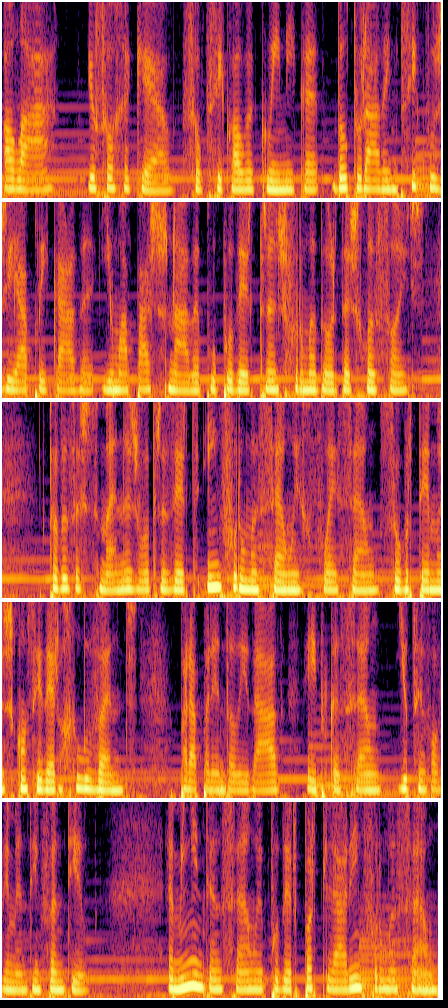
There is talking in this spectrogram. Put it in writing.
Olá, eu sou Raquel, sou psicóloga clínica, doutorada em psicologia aplicada e uma apaixonada pelo poder transformador das relações. Todas as semanas vou trazer-te informação e reflexão sobre temas que considero relevantes para a parentalidade, a educação e o desenvolvimento infantil. A minha intenção é poder partilhar informação,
